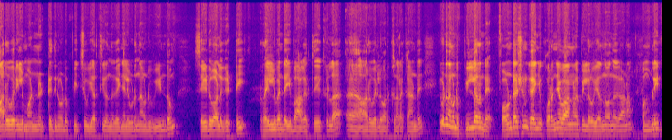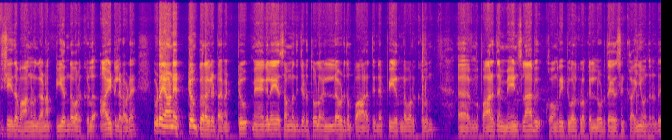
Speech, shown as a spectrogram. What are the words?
ആറ് വരിയിൽ മണ്ണിട്ട് ഇതിനോടൊപ്പിച്ച് ഉയർത്തി വന്നു കഴിഞ്ഞാൽ ഇവിടുന്ന് അങ്ങോട്ട് വീണ്ടും സൈഡ് വാൾ കെട്ടി റെയിൽവേന്റെ ഈ ഭാഗത്തേക്കുള്ള ആറുപേരിൽ ആറ് വർക്ക് നടക്കാണ്ട്. ഇവിടെ നമ്മുടെ പില്ലറിന്റെ ഫൗണ്ടേഷൻ കഴിഞ്ഞ് കുറഞ്ഞ ഭാഗങ്ങളെ പില്ലർ ഉയർന്നു വന്ന് കാണാം. കംപ്ലീറ്റ് ചെയ്ത ഭാഗങ്ങളും കാണാം. പിയറിന്റെ വർക്കുകൾ ആയിട്ടില്ല അവിടെ. ഇവിടെയാണ് ഏറ്റവും പിറകിലിട്ട മറ്റു മേഖലയെ സംബന്ധിച്ചിടത്തോളം എല്ലായിടത്തും പാലത്തിന്റെ പിയറിന്റെ വർക്കുകളും പാലത്തെ മെയിൻ സ്ലാബ് കോൺക്രീറ്റ് വർക്കുകളൊക്കെ എല്ലായിടത്തും ഏകദേശം കഴിഞ്ഞു വന്നിട്ടുണ്ട്.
